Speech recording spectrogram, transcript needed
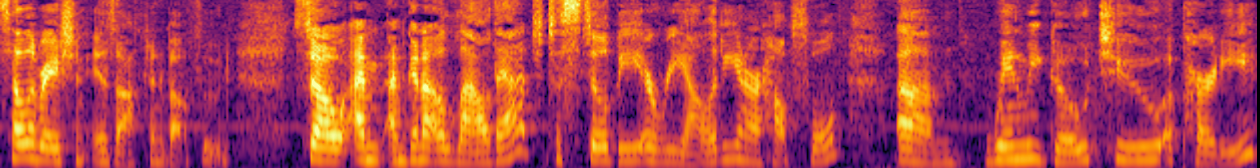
celebration is often about food. So I'm, I'm going to allow that to still be a reality in our household. Um, when we go to a party,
